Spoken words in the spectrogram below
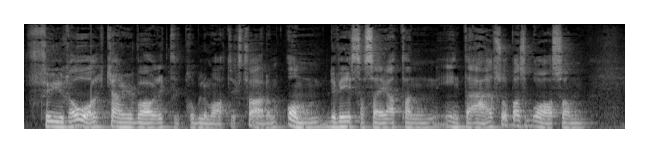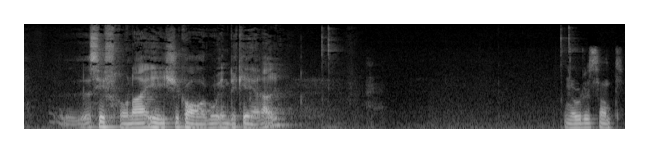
fyra år kan ju vara riktigt problematiskt för dem om det visar sig att han inte är så pass bra som siffrorna i Chicago indikerar. Jo, det är sant.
